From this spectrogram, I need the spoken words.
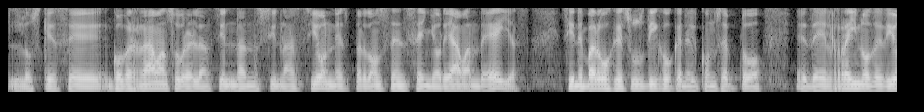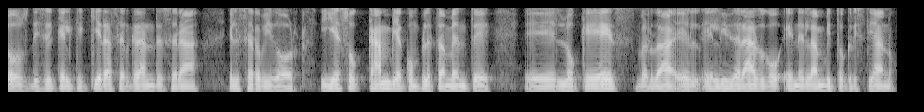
los que se gobernaban sobre las, naciones, perdón, se enseñoreaban de ellas. Sin embargo, Jesús dijo que en el concepto eh, del reino de Dios, dice que el que quiera ser grande será el servidor. Y eso cambia completamente eh, lo que es, ¿verdad?, el liderazgo en el ámbito cristiano.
